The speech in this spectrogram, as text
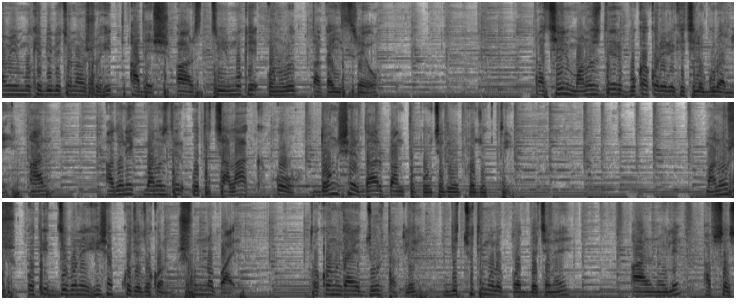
স্বামীর মুখে বিবেচনার সহিত আদেশ, আর স্ত্রীর মুখে অনুরোধ তাকাই শ্রেয়। প্রাচীন মানুষদের বোকা করে রেখেছিল গুরামি আর আধুনিক মানুষদের অতি চালাক ও ধ্বংসের দ্বার প্রান্তে পৌঁছে দেবে প্রযুক্তি। মানুষ অতীত জীবনের হিসাব খুঁজে যখন শূন্য পায়, তখন গায়ে জোর থাকলে বিচ্যুতিমূলক পথ বেছে নেয়, আর নইলে আফসোস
